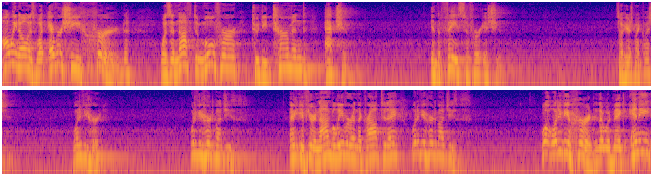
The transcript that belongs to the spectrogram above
All we know is whatever she heard was enough to move her to determined action in the face of her issue. So here's my question What have you heard? What have you heard about Jesus? If you're a non believer in the crowd today, what have you heard about Jesus? What, what have you heard that would make any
